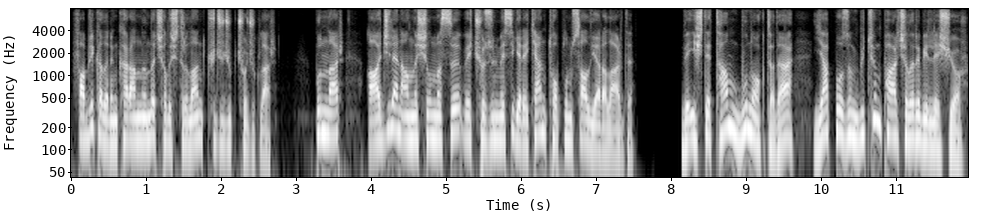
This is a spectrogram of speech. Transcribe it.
fabrikaların karanlığında çalıştırılan küçücük çocuklar. Bunlar, acilen anlaşılması ve çözülmesi gereken toplumsal yaralardı. Ve işte tam bu noktada yapbozun bütün parçaları birleşiyor.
